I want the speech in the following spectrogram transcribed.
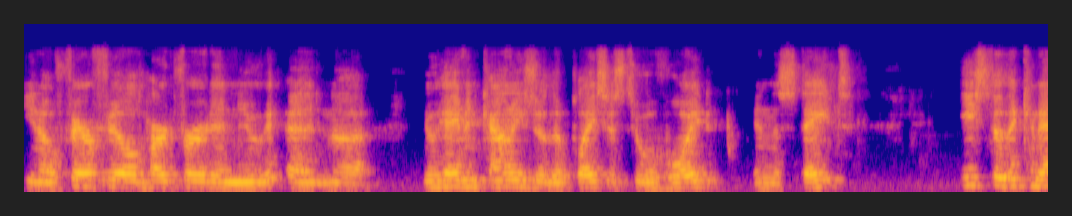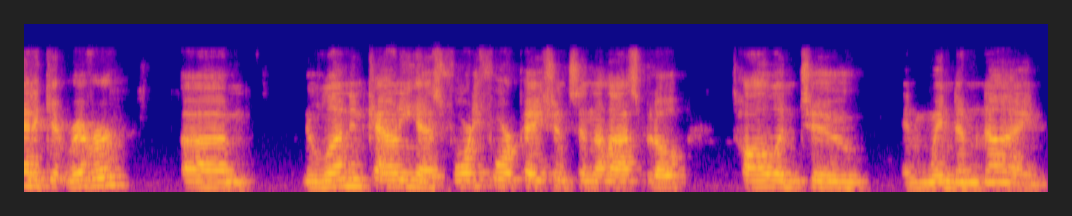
you know, Fairfield, Hartford, and New, and, uh, New Haven counties are the places to avoid in the state. East of the Connecticut River, um, New London County has 44 patients in the hospital, Tolland 2, and Windham 9.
